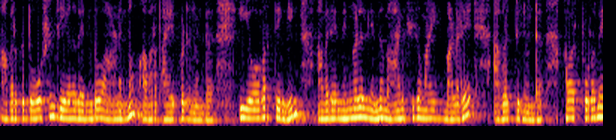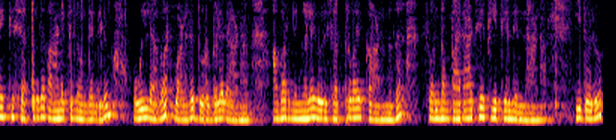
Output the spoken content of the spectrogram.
അവർക്ക് ദോഷം ചെയ്യുന്നത് എന്തോ ആണെന്നും അവർ ഭയപ്പെടുന്നുണ്ട്. ഈ ഓവർ തിങ്കിങ് അവരെ നിങ്ങളിൽ നിന്ന് മാനസികമായി വളരെ അകറ്റുന്നുണ്ട്. അവർ പുറമേക്ക് ശത്രുത കാണിക്കുന്നുണ്ടെങ്കിലും ഉള്ളവർ വളരെ ദുർബലരാണ്. അവർ നിങ്ങളെ ഒരു ശത്രുവായി കാണുന്നത് സ്വന്തം പരാജയ ഭീതിയിൽ നിന്നാണ്. ഇതൊരു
